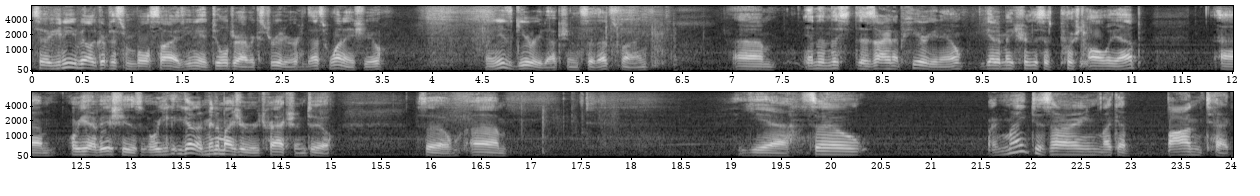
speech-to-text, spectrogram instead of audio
So you need to be able to grip this from both sides. You need a dual drive extruder. That's one issue. And it is gear reduction, so that's fine. Um, and then this design up here, you know, you got to make sure this is pushed all the way up, um, or you have issues, or you, you got to minimize your retraction too. So, um, yeah, so I might design like a Bondtech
